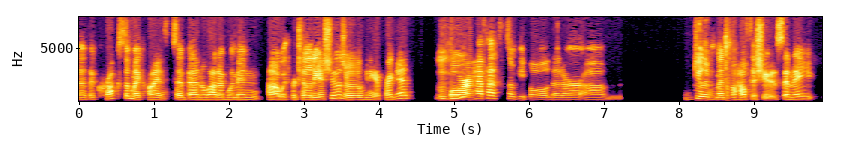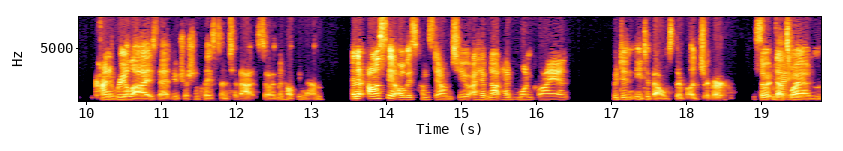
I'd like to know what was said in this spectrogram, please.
the crux of my clients have been a lot of women uh, with fertility issues or looking to get pregnant, mm-hmm. or have had some people that are um, dealing with mental health issues and they kind of realize that nutrition plays into that. So I've been helping them. And it, honestly, it always comes down to I have not had one client who didn't need to balance their blood sugar. So that's right. why I'm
